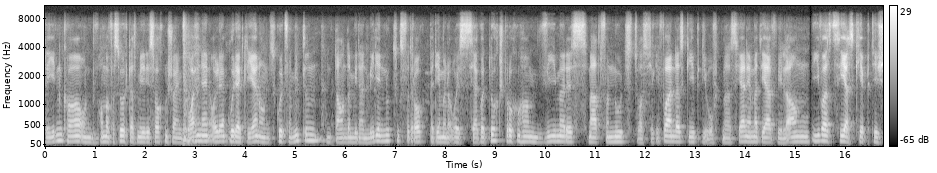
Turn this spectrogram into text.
reden kann und haben wir versucht, dass wir die Sachen schon im Vorhinein alle gut erklären und gut vermitteln und dann damit einen Mediennutzungsvertrag, bei dem wir alles sehr gut durchgesprochen haben, wie man das Smartphone nutzt, was für Gefahren das gibt, wie oft man es hernehmen darf, wie lang. Ich war sehr skeptisch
